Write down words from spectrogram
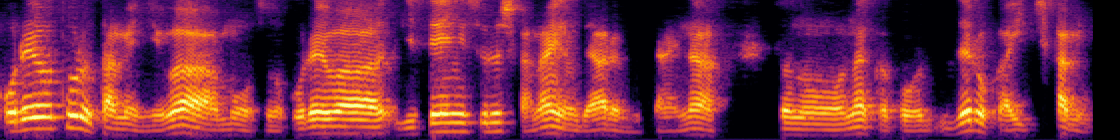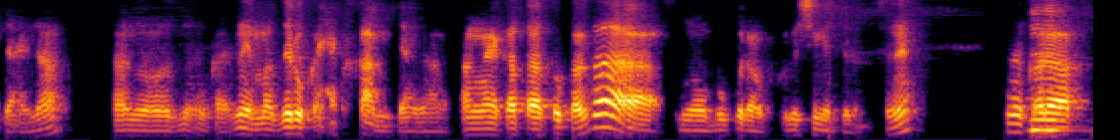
これを取るためには、もうその、これは犠牲にするしかないのであるみたいな、その、なんかこう、0か1かみたいな、あの、なんかね、まあ、0か100かみたいな考え方とかが、その、僕らを苦しめてるんですよね。だから、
